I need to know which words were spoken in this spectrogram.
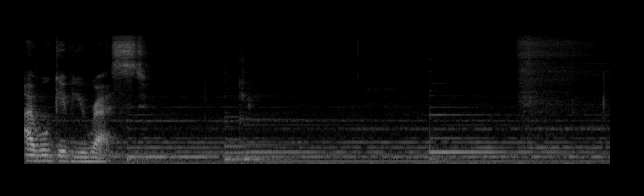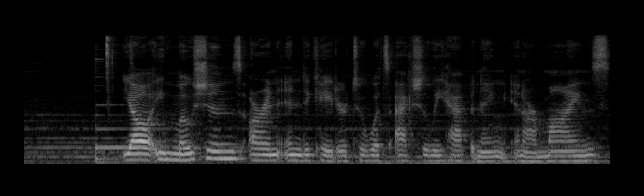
I will give you rest. Y'all, emotions are an indicator to what's actually happening in our minds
